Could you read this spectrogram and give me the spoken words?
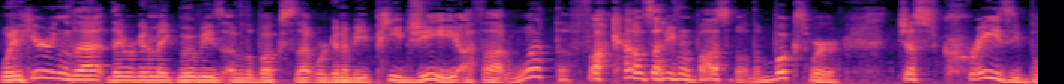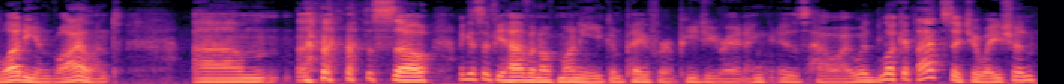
When hearing that they were going to make movies of the books that were going to be PG, I thought, what the fuck? How is that even possible? The books were just crazy bloody and violent. Um, so I guess if you have enough money, you can pay for a PG rating. Is how I would look at that situation.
